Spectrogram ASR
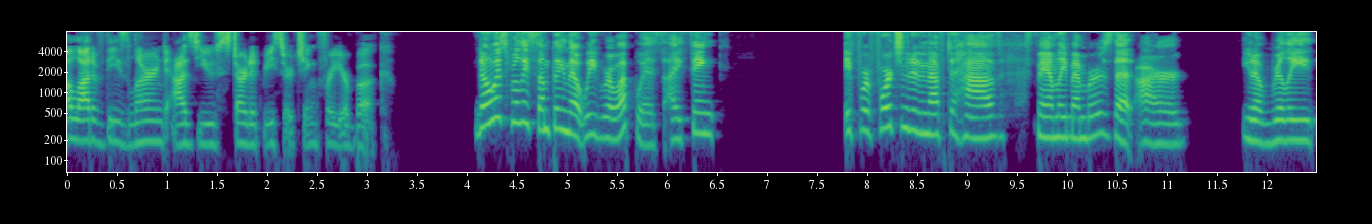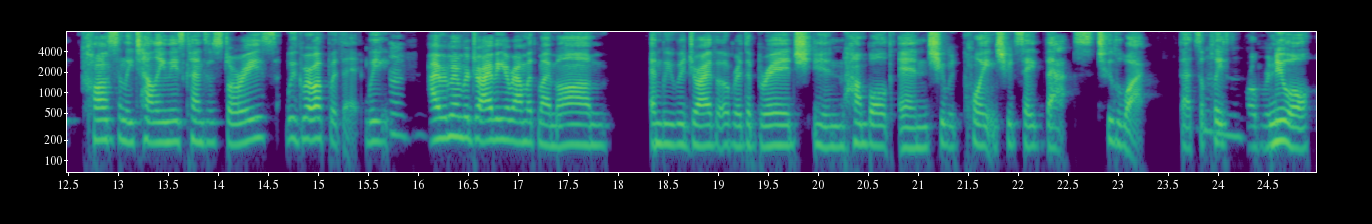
a lot of these learned as you started researching for your book? No, it's really something that we grow up with. I think if we're fortunate enough to have family members that are you know really constantly telling these kinds of stories we grow up with it we mm-hmm. i remember driving around with my mom and we would drive over the bridge in humboldt and she would point and she would say that's tuluwat that's a place mm-hmm. called renewal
